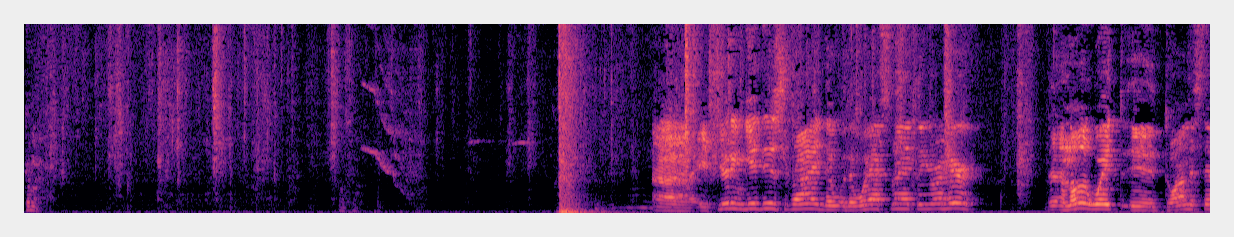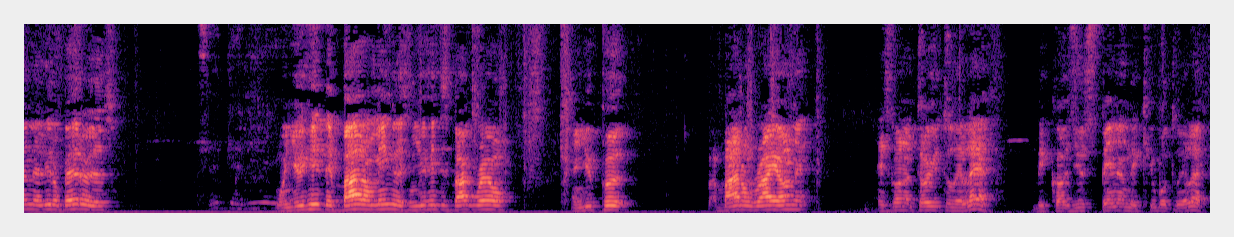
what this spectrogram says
come on. uh, if you didn't get this right, the, the way I explained it to you right here, another way to, uh, to understand a little better is when you hit the bottom English and you hit this back rail and you put a bottom right on it, it's gonna throw you to the left because you're spinning the cube to the left.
